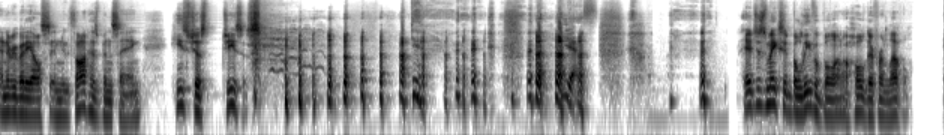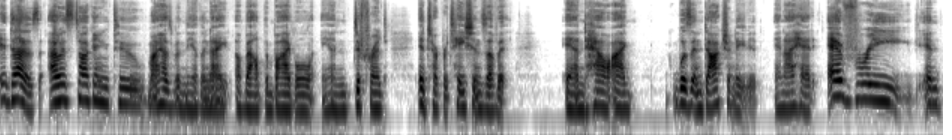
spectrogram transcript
and everybody else in New Thought has been saying. He's just Jesus. yes. It just makes it believable on a whole different level. It does. I was talking to my husband the other night about the Bible and different interpretations of it and how I was indoctrinated and I had every in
